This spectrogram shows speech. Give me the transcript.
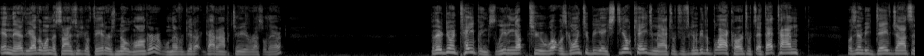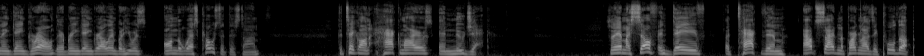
in there. The other one, the Sunrise Musical Theater, is no longer. We'll never get a, got an opportunity to wrestle there. But they were doing tapings leading up to what was going to be a steel cage match, which was going to be the Blackhearts, which at that time was going to be Dave Johnson and Gangrel. They're bringing Gangrel in, but he was on the West Coast at this time to take on Hack Meyers and New Jack. So they had myself and Dave attack them outside in the parking lot as they pulled up.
